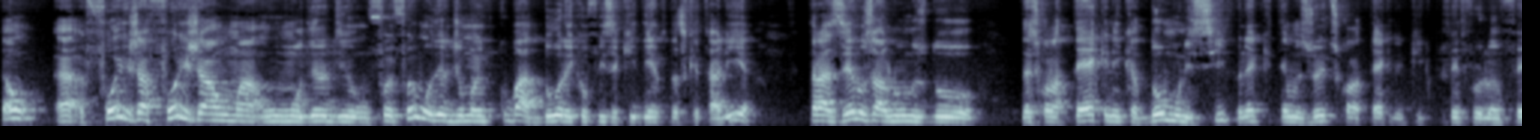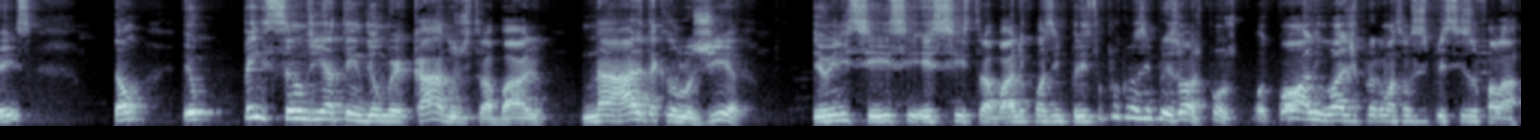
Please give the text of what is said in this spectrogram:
Então, é, foi, já foi já uma, um modelo de foi, foi um modelo de uma incubadora que eu fiz aqui dentro da secretaria, trazendo os alunos do, da escola técnica do município, né, que temos oito escolas técnicas que o prefeito Furlan fez. Então, eu pensando em atender o mercado de trabalho na área de tecnologia, eu iniciei esse, esse trabalho com as empresas. Estou procurando as empresas, olha, pô, qual a linguagem de programação que vocês precisam falar?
